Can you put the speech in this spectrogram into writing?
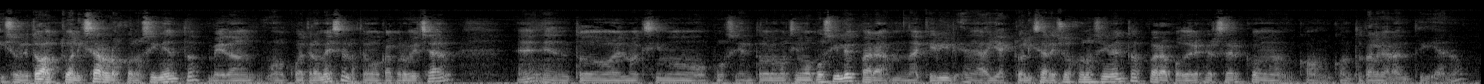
y sobre todo actualizar los conocimientos. Me dan cuatro meses, los tengo que aprovechar ¿eh? en todo el máximo en todo lo máximo posible para adquirir y actualizar esos conocimientos para poder ejercer con, con total garantía, ¿no?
